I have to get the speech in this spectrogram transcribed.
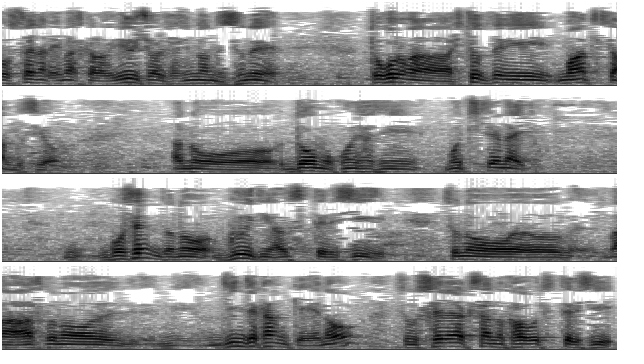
おっさんなんかいますから、優勝の写真なんですよね。ところが、一つ手に回ってきたんですよ。あのーどうもこの写真持ちきれないと。ご先祖の宮司が写ってるし、その、まあ、あそこの神社関係の、その世話役さんの顔写ってるし、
